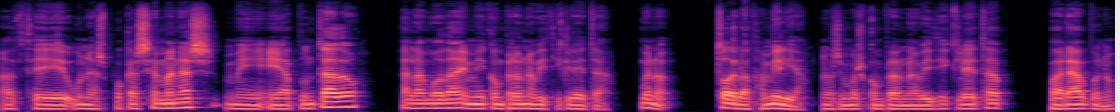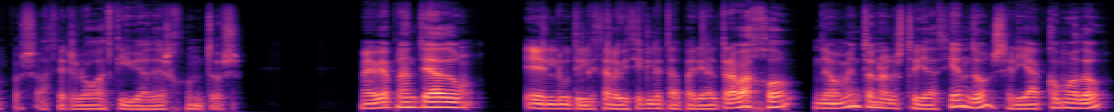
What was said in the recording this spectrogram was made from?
hace unas pocas semanas me he apuntado a la moda y me he comprado una bicicleta. Bueno, toda la familia nos hemos comprado una bicicleta para, bueno, pues hacer luego actividades juntos. Me había planteado el utilizar la bicicleta para ir al trabajo. De momento no lo estoy haciendo, sería cómodo,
